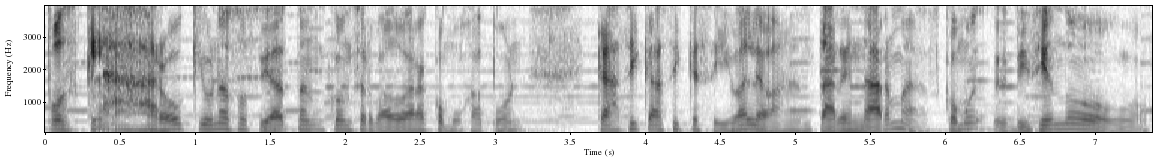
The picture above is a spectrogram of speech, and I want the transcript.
Pues claro que una sociedad tan conservadora como Japón casi casi que se iba a levantar en armas, diciendo,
